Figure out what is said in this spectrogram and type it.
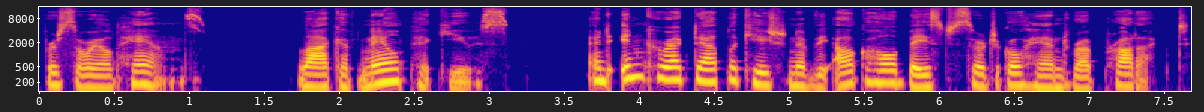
for soiled hands, lack of nail pick use, and incorrect application of the alcohol based surgical hand rub product.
